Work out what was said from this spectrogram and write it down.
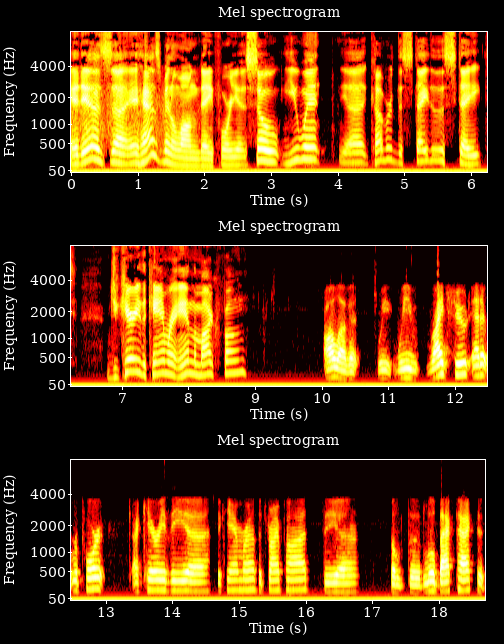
It is. Uh, it has been a long day for you. So you went, uh, covered the state of the state. Did you carry the camera and the microphone? All of it. We we write, shoot, edit, report. I carry the uh, the camera, the tripod, the, uh, the the little backpack that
